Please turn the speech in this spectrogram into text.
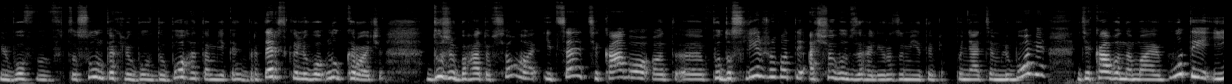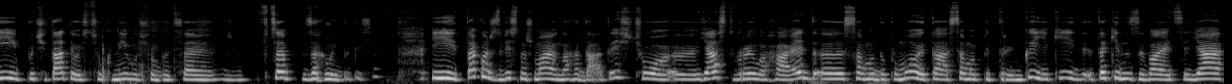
любов в стосунках, любов до Бога, там якась братерська любов. Ну коротше, дуже багато всього, і це цікаво от, е, подосліджувати. А що ви взагалі розумієте під поняттям любові, яка вона має бути, і почитати ось цю книгу, щоб це в це заглибитися. І також, звісно ж, маю нагадати, що е, я створила гайд е, самодопомоги та самопідтримки, який так і називається Я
